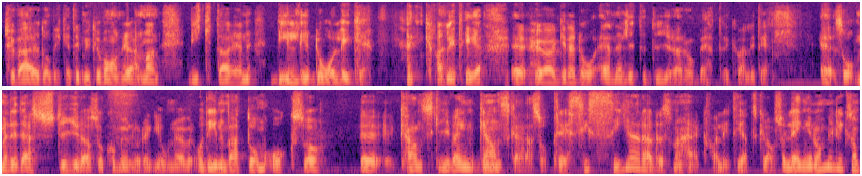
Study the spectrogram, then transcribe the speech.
tyvärr då, vilket är mycket vanligare, man viktar en billig dålig kvalitet eh, högre då än en lite dyrare och bättre kvalitet. Eh, så, men det där styr alltså kommuner och regioner över och det innebär att de också eh, kan skriva in ganska alltså, preciserade såna här kvalitetskrav så länge de är liksom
